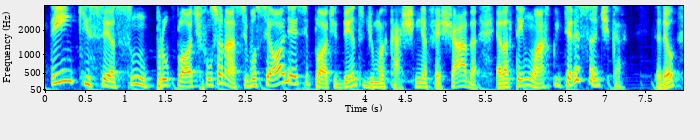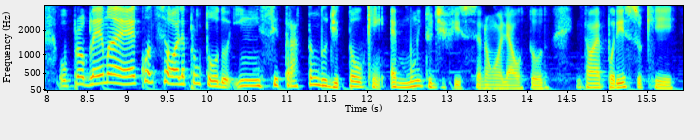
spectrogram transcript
Tem que ser assim pro plot funcionar. Se você olha esse plot dentro de uma caixinha fechada, ela tem um arco interessante, cara entendeu? O problema é quando você olha para um todo. E em se tratando de Tolkien, é muito difícil você não olhar o todo. Então é por isso que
